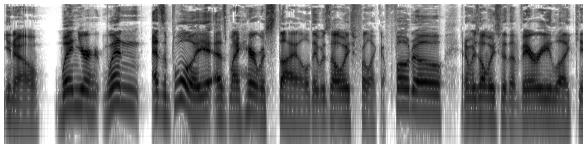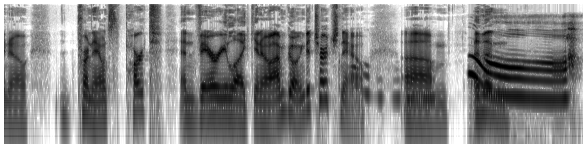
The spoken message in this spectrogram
you know when you're when as a boy as my hair was styled it was always for like a photo and it was always with a very like you know pronounced part and very like you know i'm going to church now um and then Aw.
